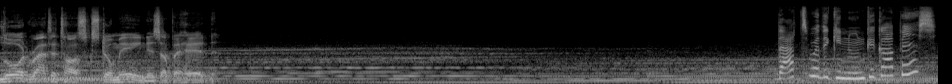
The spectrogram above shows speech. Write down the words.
Lord Ratatosk's domain is up ahead. That's where the Ginnungagap is?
